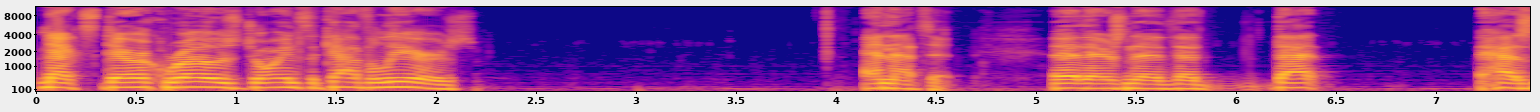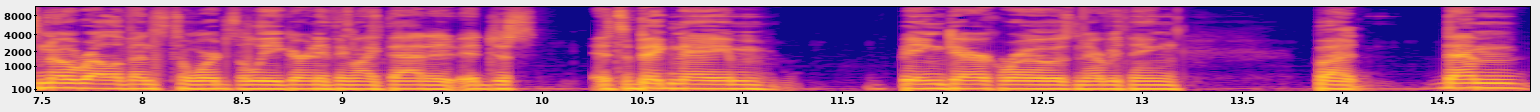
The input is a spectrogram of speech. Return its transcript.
next Derrick Rose joins the Cavaliers and that's it. Uh, there's no, that that has no relevance towards the league or anything like that. It, it just it's a big name, being Derrick Rose and everything, but them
